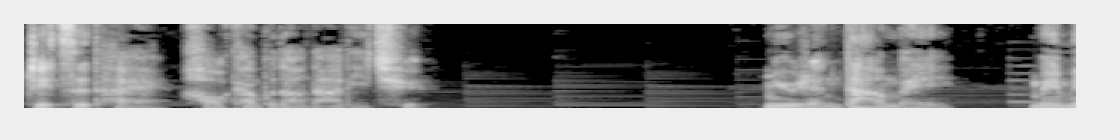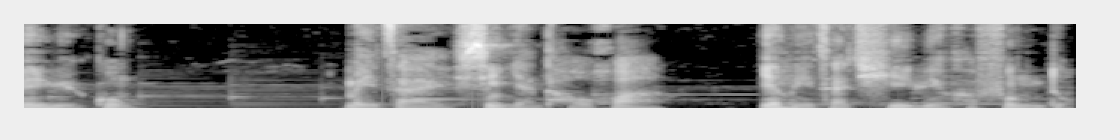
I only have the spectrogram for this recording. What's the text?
这姿态好看不到哪里去。女人大美，美美与共。美在心眼桃花，也美在气韵和风度。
